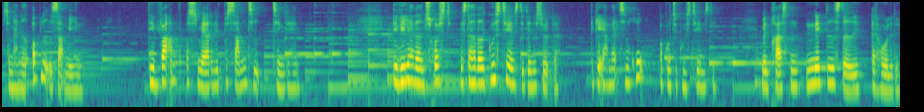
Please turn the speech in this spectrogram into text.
som han havde oplevet sammen med hende. Det er varmt og smerteligt på samme tid, tænkte han. Det ville have været en trøst, hvis der havde været gudstjeneste denne søndag. Det gav ham altid ro at gå til gudstjeneste. Men præsten nægtede stadig at holde det.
